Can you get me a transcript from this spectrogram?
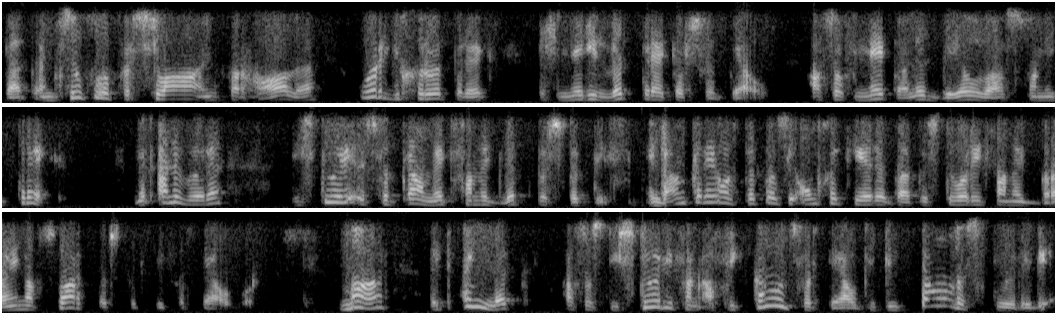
dat in soveel verslae en verhale oor die groot trek is net die wit trekkers vertel asof net hulle deel was van die trek. Met ander woorde, die storie is vertel net van 'n wit perspektief. En dan kry ons dikwels die omgekeerde dat 'n storie van 'n bruin of swart perspektief vertel word. Maar uiteindelik as ons die storie van Afrikaans vertel, die totale storie, die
